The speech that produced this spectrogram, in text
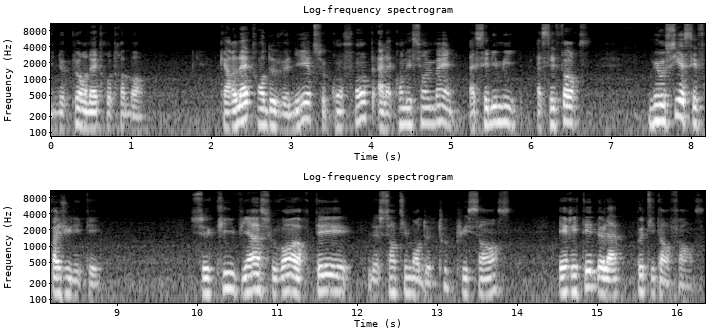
il ne peut en être autrement car l'être en devenir se confronte à la condition humaine, à ses limites, à ses forces, mais aussi à ses fragilités, ce qui vient souvent heurter le sentiment de toute puissance hérité de la petite enfance.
